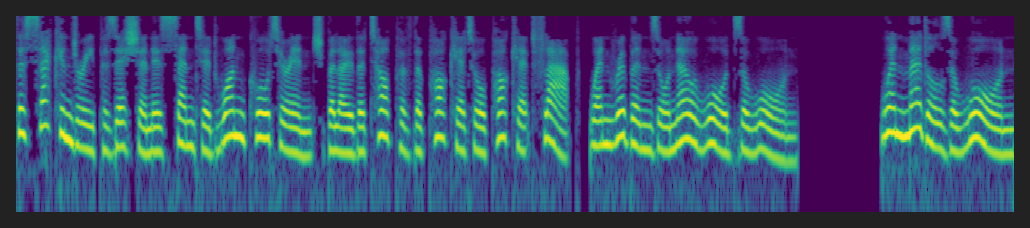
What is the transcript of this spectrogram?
The secondary position is centered one quarter inch below the top of the pocket or pocket flap, when ribbons or no awards are worn. When medals are worn,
